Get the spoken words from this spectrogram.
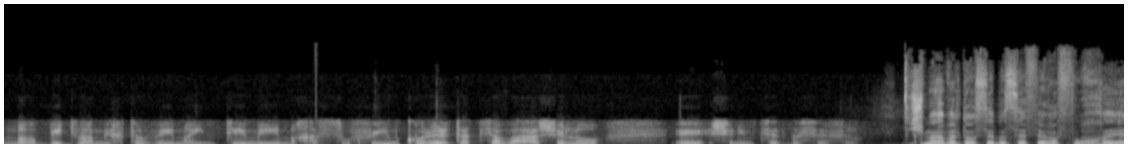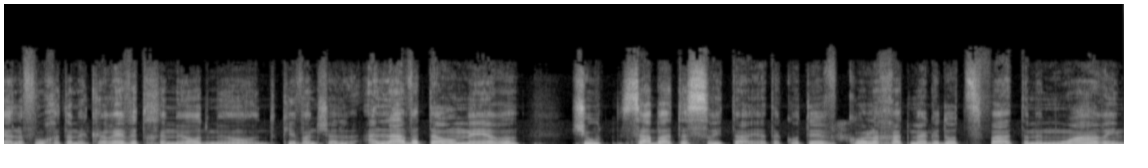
מרבית מהמכתבים האינטימיים, החשופים, כולל את הצוואה שלו, שנמצאת בספר. תשמע, אבל אתה עושה בספר הפוך אה, על הפוך, אתה מקרב אתכם מאוד מאוד, כיוון שעליו אתה אומר שהוא סבא התסריטאי. אתה כותב כל אחת מאגדות צפת, הממוארים,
